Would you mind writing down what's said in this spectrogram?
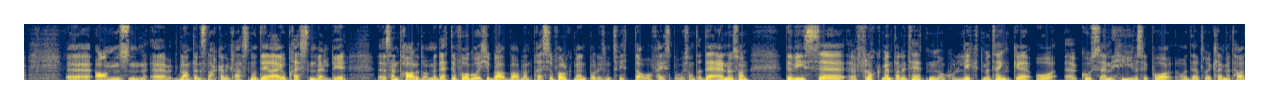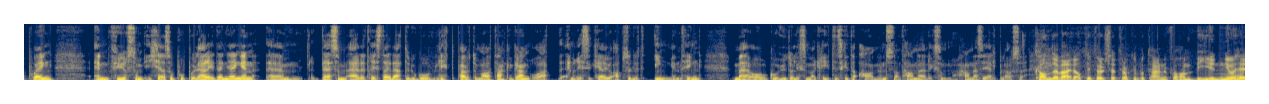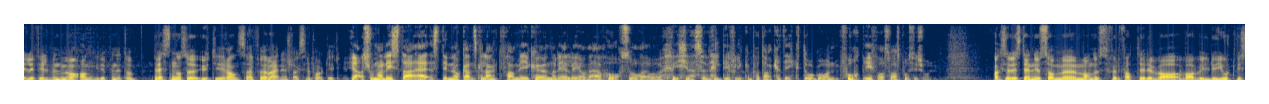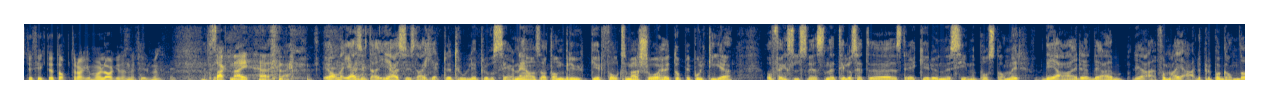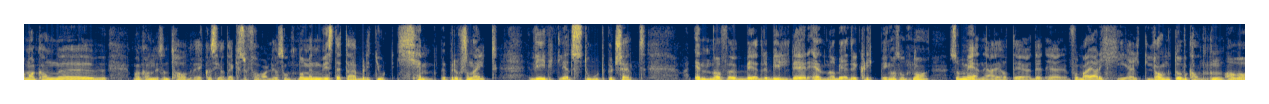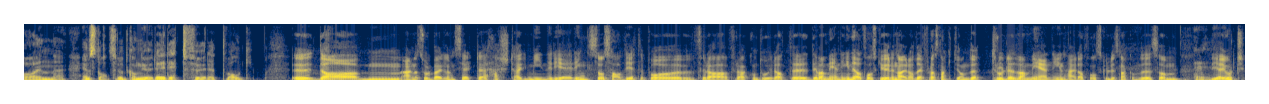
eh, Anundsen eh, blant den snakkende klassen. Og der er jo pressen veldig eh, sentrale, da. Men dette foregår ikke bare, bare blant pressefolk, men på liksom, Twitter og Facebook og sånt. Det er noe sånn, det viser eh, flokkmentaliteten hvor likt vi tenker, og eh, hvordan en hiver seg på, og der tror jeg Clemet har et poeng, en fyr som ikke er så populær i den gjengen. Ehm, det som er det triste, er at du går litt på automattankegang, og at en risikerer jo absolutt ingenting med å gå ut og liksom være kritiske til Anundsen, at han er, liksom, han er så hjelpeløs. Kan det være at de føler seg tråkket på tærne, for han begynner jo hele filmen med å angripe nettopp pressen, og så utgir han seg for å være en slags reporter? Ja, journalister stiller nok ganske langt framme i køen når det gjelder å være hårsåre og ikke være så veldig flinke på å ta kritikk. Da går en fort i forsvarsposisjon. Aksel Estenius, som eh, manusforfatter, hva, hva ville du gjort hvis du fikk dette oppdraget med å lage denne filmen? Sagt nei. ja, jeg syns det, det, er helt utrolig provoserende altså at han bruker folk som er så høyt oppe i politiet og fengselsvesenet til å sette streker under sine påstander. Det er, det er, det er, for meg er det propaganda. Man kan, eh, man kan liksom ta det vekk og si at det er ikke så farlig og sånt noe, men hvis dette er blitt gjort kjempeprofesjonelt, virkelig et stort budsjett, enda bedre bilder, enda bedre klipping og sånt nå, så mener jeg at det, det, For meg er det helt langt over kanten av hva en, en statsråd kan gjøre rett før et valg. Eh, da mm, Erna Solberg lanserte hashtag 'min regjering', så sa de etterpå fra, fra, kontoret at eh, det var meningen det at folk skulle gjøre narr av det, for da snakket vi om det. Tror dere det var meningen her at folk skulle snakke om det som de har gjort?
